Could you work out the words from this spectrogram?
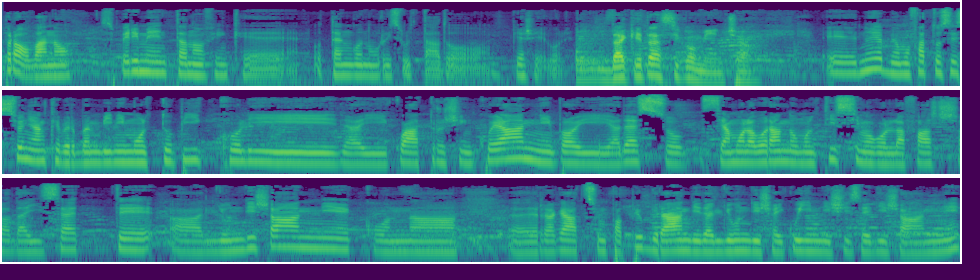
provano, sperimentano finché ottengono un risultato piacevole. Da che età si comincia? Eh, noi abbiamo fatto sessioni anche per bambini molto piccoli, dai 4-5 anni, poi adesso stiamo lavorando moltissimo con la fascia dai 7 agli 11 anni e con eh, ragazzi un po' più grandi dagli 11 ai 15-16 anni,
